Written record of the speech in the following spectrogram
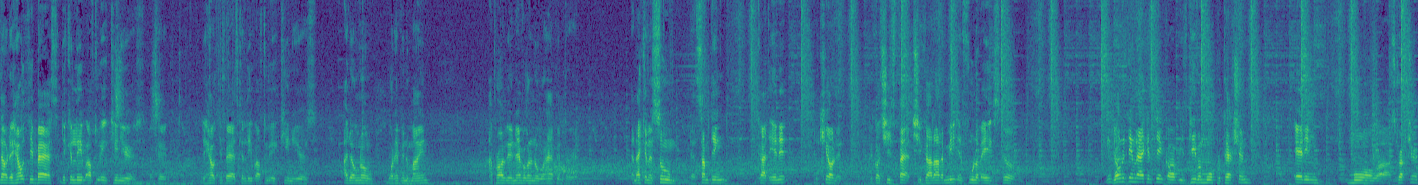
Now the healthy bass, they can live up to 18 years, okay? The healthy bass can live up to 18 years. I don't know what happened to mine. I probably never gonna know what happened to it. And I can assume that something got in it killed it because she's fat. She got a lot of meat and full of eggs too. The only thing that I can think of is them more protection, adding more uh, structure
